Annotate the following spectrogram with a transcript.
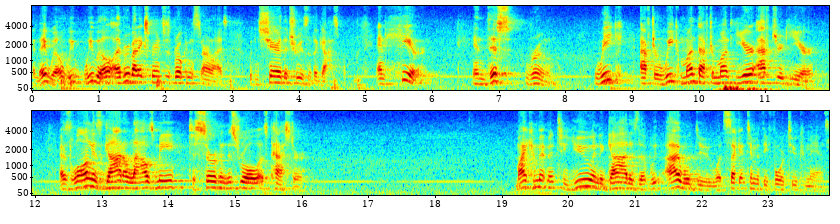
and they will, we, we will, everybody experiences brokenness in our lives, we can share the truths of the gospel. And here, in this room, week after week, month after month, year after year, as long as God allows me to serve in this role as pastor, my commitment to you and to God is that we, I will do what 2 Timothy 4 2 commands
